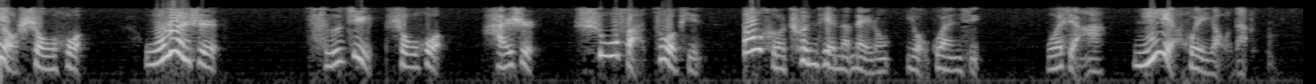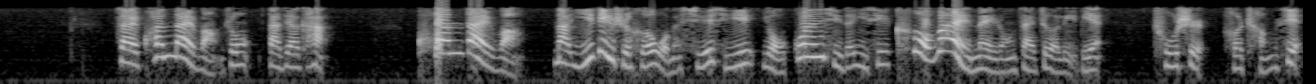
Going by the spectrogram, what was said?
有收获。无论是词句收获，还是书法作品，都和春天的内容有关系。我想啊。”你也会有的，在宽带网中，大家看，宽带网那一定是和我们学习有关系的一些课外内容在这里边出示和呈现。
